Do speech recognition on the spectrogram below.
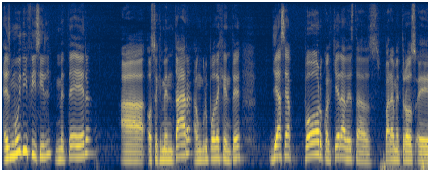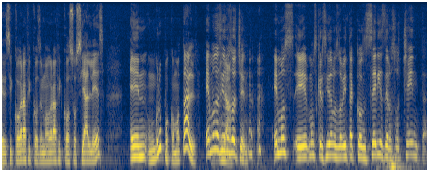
Es muy difícil meter a- o segmentar a un grupo de gente, ya sea por cualquiera de estos parámetros eh, psicográficos, demográficos, sociales, en un grupo como tal. Hemos nacido en los 80. hemos, eh, hemos crecido en los 90 con series de los 80.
